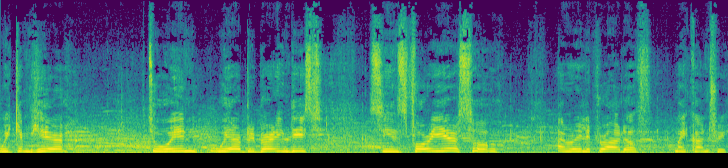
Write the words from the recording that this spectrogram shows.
we came here to win. We are preparing this since four years, so I'm really proud of my country.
